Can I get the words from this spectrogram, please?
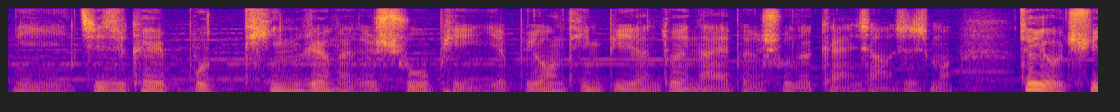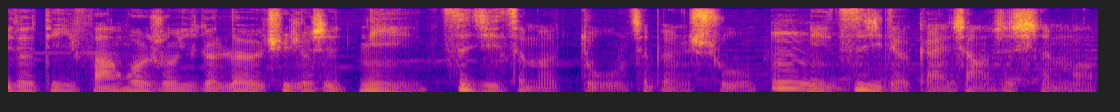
你其实可以不听任何的书评，也不用听别人对哪一本书的感想是什么。最有趣的地方，或者说一个乐趣，就是你自己怎么读这本书，嗯，你自己的感想是什么？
